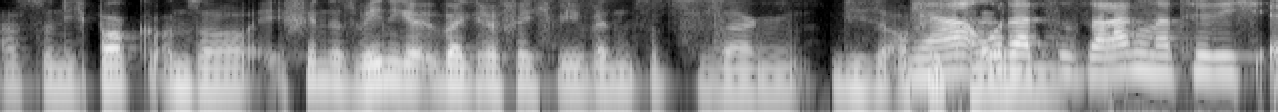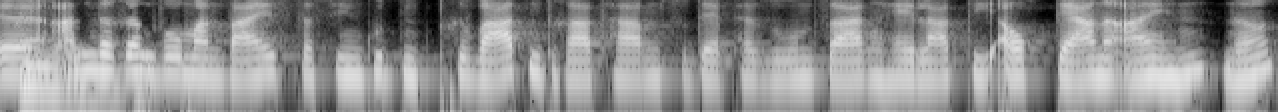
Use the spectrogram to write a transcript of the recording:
hast du nicht Bock und so. Ich finde es weniger übergriffig, wie wenn sozusagen diese offiziellen... Ja, oder zu sagen natürlich äh, anderen, wo man weiß, dass sie einen guten privaten Draht haben zu der Person, sagen, hey, lad die auch gerne ein, ne,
